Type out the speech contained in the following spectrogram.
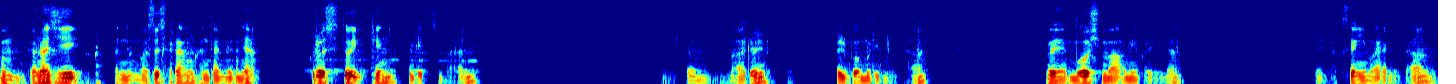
음, 변하지 않는 것을 사랑한다면야 그럴 수도 있긴 하겠지만 음, 좀 말을 벌버무립니다. 왜 무엇이 마음이 걸리나? 네, 학생이 말합니다.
